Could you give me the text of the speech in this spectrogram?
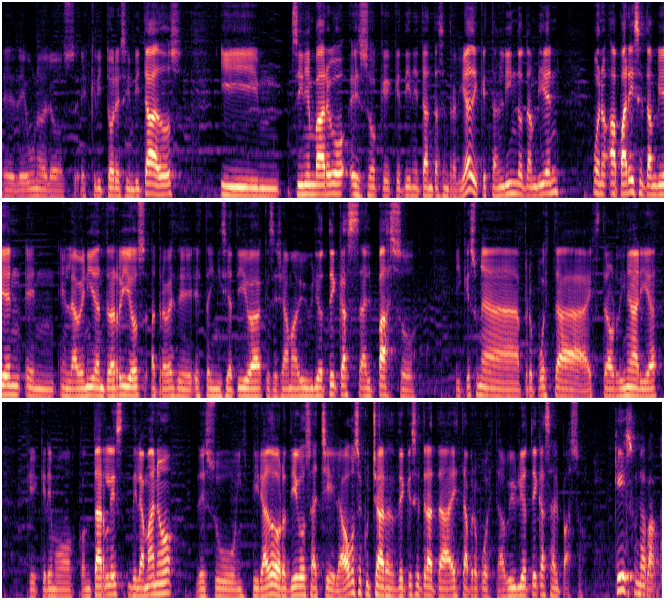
eh, de uno de los escritores invitados. Y mm, sin embargo, eso que, que tiene tanta centralidad y que es tan lindo también, bueno, aparece también en, la Avenida Entre Ríos a través de esta iniciativa que se llama Bibliotecas al Paso y que es una propuesta extraordinaria que queremos contarles de la mano de su inspirador, Diego Sachela. Vamos a escuchar de qué se trata esta propuesta, Bibliotecas al Paso. ¿Qué es una VAP?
